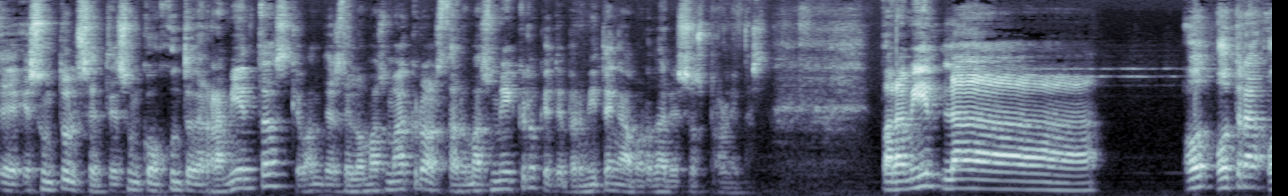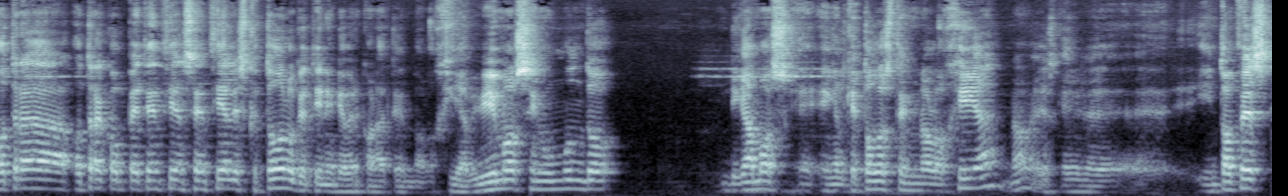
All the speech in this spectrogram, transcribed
eh, es un toolset, es un conjunto de herramientas que van desde lo más macro hasta lo más micro que te permiten abordar esos problemas. Para mí, la otra, otra, otra competencia esencial es que todo lo que tiene que ver con la tecnología. Vivimos en un mundo, digamos, en el que todo es tecnología, ¿no? Es que, eh, entonces,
